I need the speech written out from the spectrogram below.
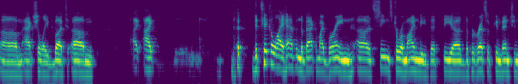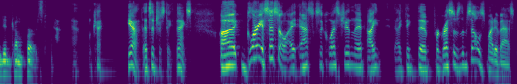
um, actually, but um, I, I the, the, tickle I have in the back of my brain uh, seems to remind me that the uh, the progressive convention did come first. Yeah, yeah. Okay. Yeah, that's interesting. Thanks. Uh, Gloria Sesso asks a question that I I think the progressives themselves might have asked.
